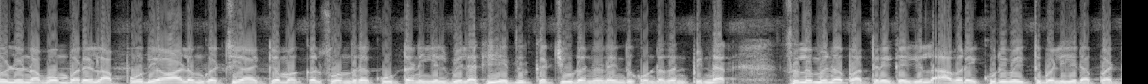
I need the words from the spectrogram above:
ஏழு நவம்பரில் அப்போதைய ஆளும் கட்சி ஐக்கிய மக்கள் சுதந்திர கூட்டணியில் விலகி எதிர்க்கட்சியுடன் இணைந்து கொண்டதன் பின்னர் சிலுமின பத்திரிகையில் அவரை குறிவைத்து வெளியிடப்பட்ட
